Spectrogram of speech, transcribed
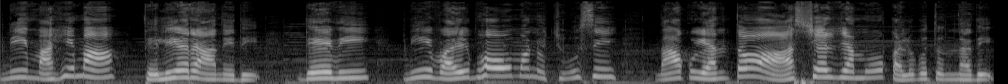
నీ మహిమ తెలియరానిది. దేవి నీ వైభవమును చూసి నాకు ఎంతో ఆశ్చర్యము కలుగుతున్నది.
